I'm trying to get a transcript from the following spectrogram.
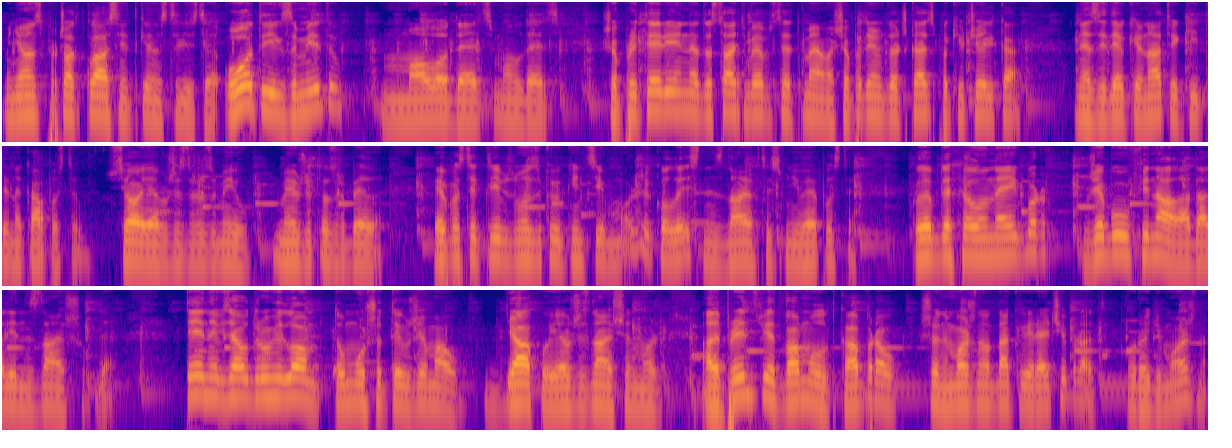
Мені он спочатку класні такі на столі. О, ти їх замітив? Молодець, молодець. Щоб прийти рівень недостатньо випустити мема, що потрібно дочекатися, поки вчителька не зайде в кімнату, в якій ти накапустив. Все, я вже зрозумів. Ми вже то зробили. Випусти кліп з музикою в кінці. Може колись, не знаю, хтось мені випустить. Коли буде Hello Neighbor, вже був фінал, а далі не знаю, що буде. Ти не взяв другий лом, тому що ти вже мав. Дякую, я вже знаю, що не можу. Але в принципі я два молотка брав. Що не можна однакові речі брати? Вроді можна.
